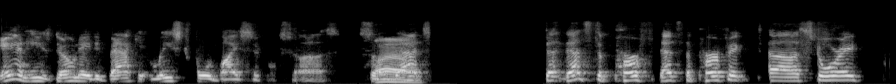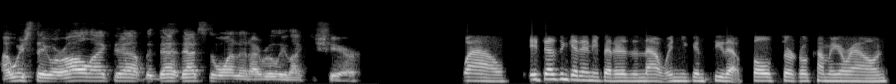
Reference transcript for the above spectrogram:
and he's donated back at least four bicycles to us. So wow. that's that that's the perf that's the perfect uh, story. I wish they were all like that, but that that's the one that I really like to share. Wow, it doesn't get any better than that when you can see that full circle coming around,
